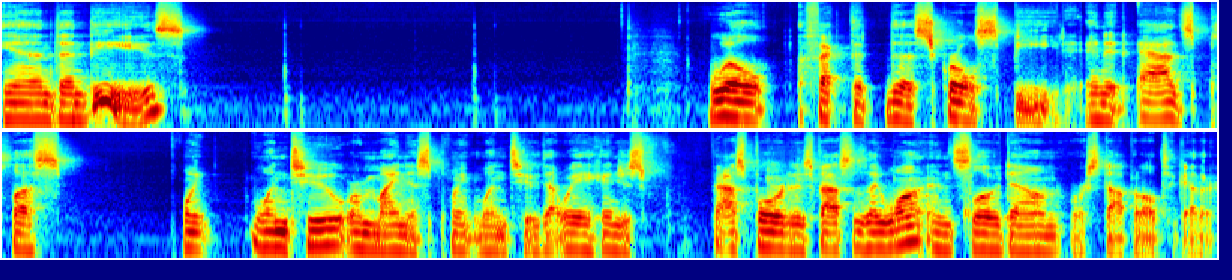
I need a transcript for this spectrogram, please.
And then these will affect the, the scroll speed, and it adds plus 0.12 or minus 0.12. That way I can just fast forward as fast as I want and slow it down or stop it altogether.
